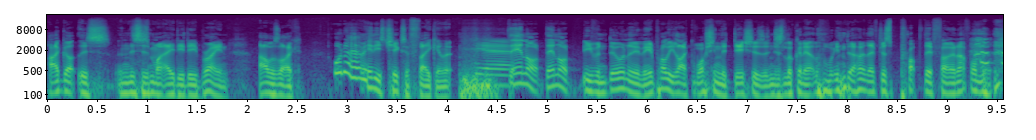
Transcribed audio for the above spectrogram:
I got this, and this is my ADD brain. I was like, wonder how many of these chicks are faking it. Yeah. They're not. They're not even doing anything. They're probably like washing the dishes and just looking out the window, and they've just propped their phone up on the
